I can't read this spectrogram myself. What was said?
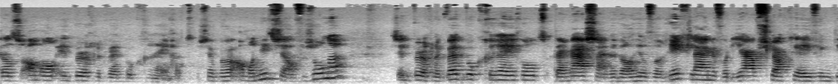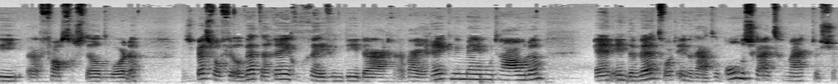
Dat is allemaal in het burgerlijk wetboek geregeld. Dus dat hebben we allemaal niet zelf verzonnen. Het is in het burgerlijk wetboek geregeld. Daarnaast zijn er wel heel veel richtlijnen voor de jaarverslaggeving die vastgesteld worden. Is best wel veel wet en regelgeving die daar, eh, waar je rekening mee moet houden. En in de wet wordt inderdaad een onderscheid gemaakt tussen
